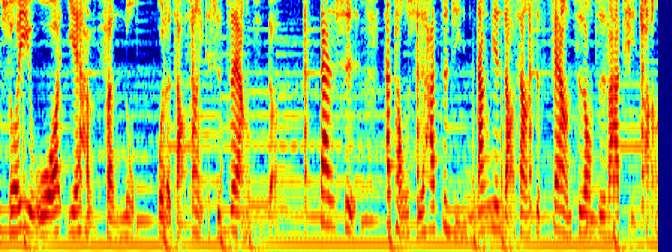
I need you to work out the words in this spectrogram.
所以我也很愤怒。我的早上也是这样子的，但是他同时他自己当天早上是非常自动自发起床，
